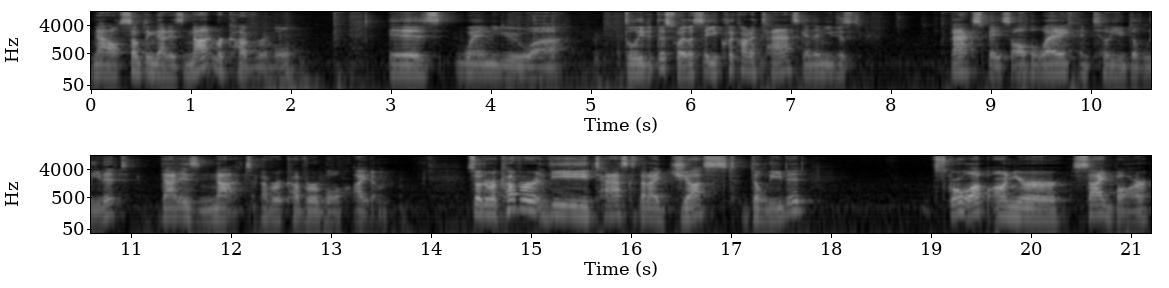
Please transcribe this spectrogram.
Now, something that is not recoverable is when you uh, delete it this way. Let's say you click on a task and then you just backspace all the way until you delete it. That is not a recoverable item. So to recover the task that I just deleted, scroll up on your sidebar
